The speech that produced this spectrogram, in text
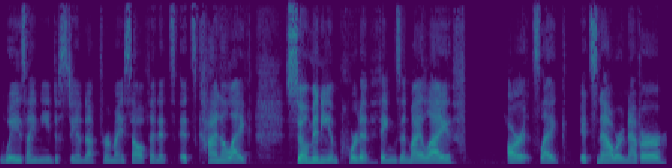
ways I need to stand up for myself. And it's it's kind of like so many important things in my life are it's like it's now or never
